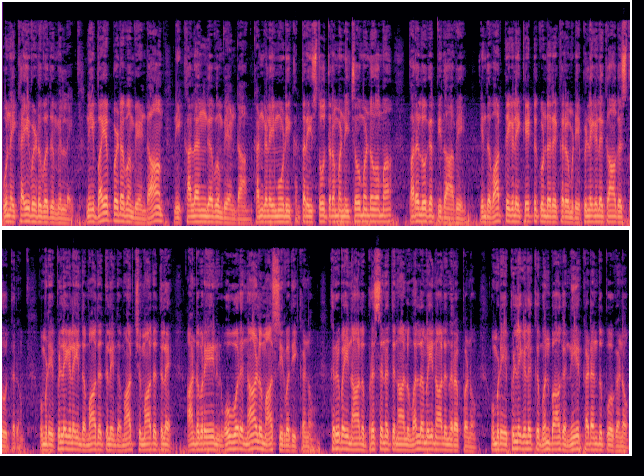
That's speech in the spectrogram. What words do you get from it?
உன்னை கைவிடுவதும் இல்லை. நீ பயப்படவும் வேண்டாம். நீ கலங்கவும் வேண்டாம். கண்களை மூடி கர்த்தரை ஸ்தோத்திரம் பண்ணி சோமண்ணுவமா பரலோக பிதாவே இந்த வார்த்தைகளை கேட்டுக்கொண்டிருக்கிற உம்முடைய பிள்ளைகளுக்காக ஸ்தோத்திரம். உம்முடைய பிள்ளைகளை இந்த மாதத்தில் இந்த மார்ச் மாதத்தில் ஆண்டவரே ஒவ்வொரு நாளும் ஆசீர்வதிக்கணும். கிருபையினாலும் பிரசன்னத்தினாலும் வல்லமையினாலும் நிரப்பணும். உம்முடைய பிள்ளைகளுக்கு முன்பாக நீர் கடந்து போகணும்.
